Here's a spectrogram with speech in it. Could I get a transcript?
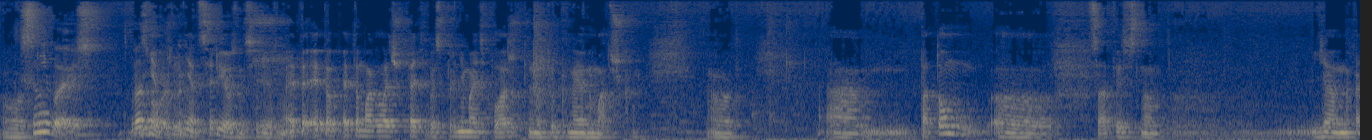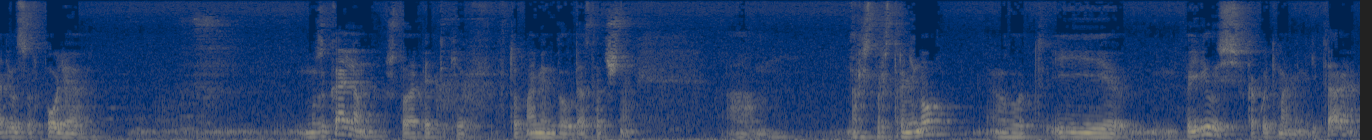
Вот. Сомневаюсь. Возможно. Нет, нет, серьезно, серьезно. Это, это, это могла читать и воспринимать положительно только, наверное, матушка. Вот. А потом, э, соответственно, я находился в поле музыкальном, что опять-таки в тот момент было достаточно распространено. Вот, и появилась в какой-то момент гитара,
